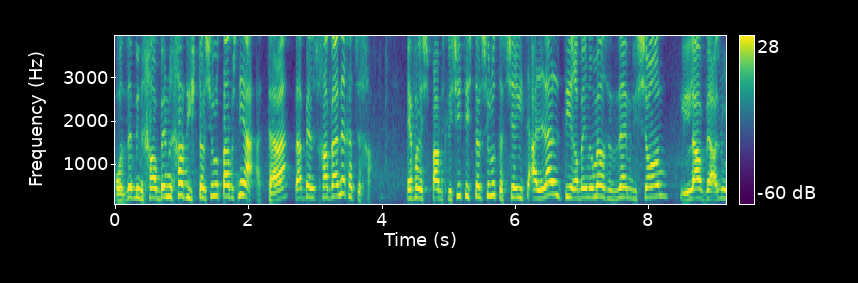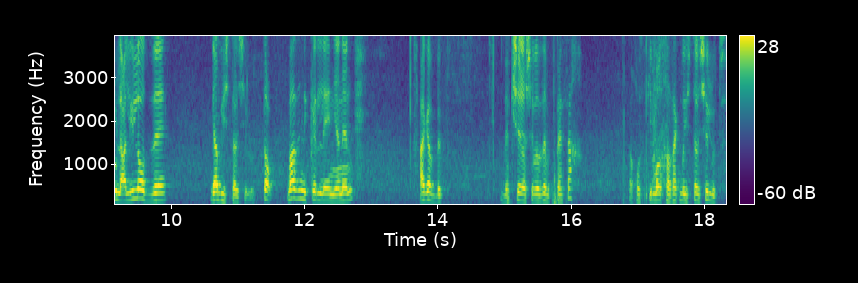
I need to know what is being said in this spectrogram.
אוזני בנך ובן בנך זה השתלשלות פעם שנייה, אתה והבן שלך והנכד שלך. איפה יש פעם שלישית השתלשלות? אשר התעללתי, רבינו אומר שזה מלשון עילה ועלול, עלילות זה גם השתלשלות. טוב, מה זה נקרא לענייננו? אגב, בהקשר של זה בפסח, אנחנו עוסקים מאוד חזק בהשתלשלות.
